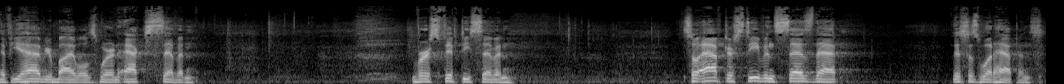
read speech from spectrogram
If you have your Bibles, we're in Acts 7, verse 57. So after Stephen says that, this is what happens.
